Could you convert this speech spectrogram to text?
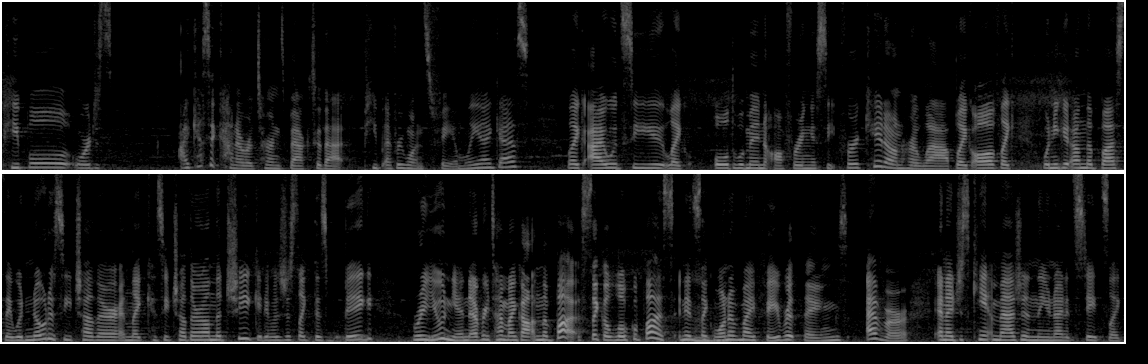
people were just I guess it kind of returns back to that peop everyone's family, I guess. Like I would see like old women offering a seat for a kid on her lap. Like all of like when you get on the bus, they would notice each other and like kiss each other on the cheek and it was just like this big reunion every time I got on the bus, like a local bus. And it's like one mm-hmm. of my favorite things ever. And I just can't imagine in the United States like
